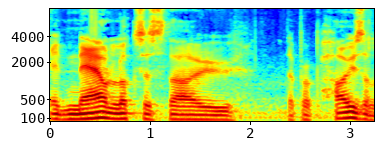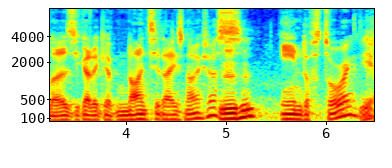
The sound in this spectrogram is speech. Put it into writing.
It now looks as though the proposal is you've got to give 90 days notice. Mm-hmm. End of story. Yeah.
